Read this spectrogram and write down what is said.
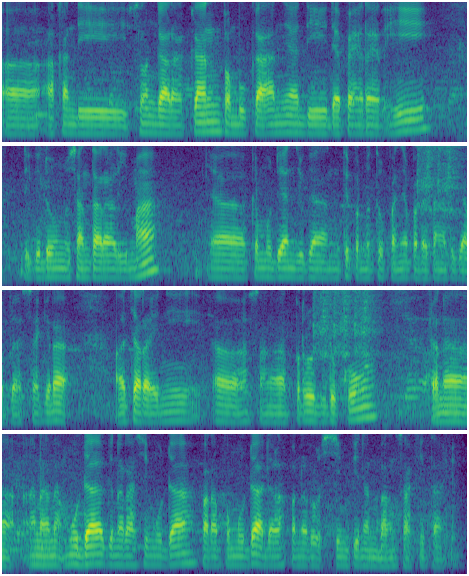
Uh, akan diselenggarakan pembukaannya di DPR RI di Gedung Nusantara 5 uh, kemudian juga nanti penutupannya pada tanggal 13 saya kira acara ini uh, sangat perlu didukung karena anak-anak muda generasi muda para pemuda adalah penerus pimpinan bangsa kita gitu.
